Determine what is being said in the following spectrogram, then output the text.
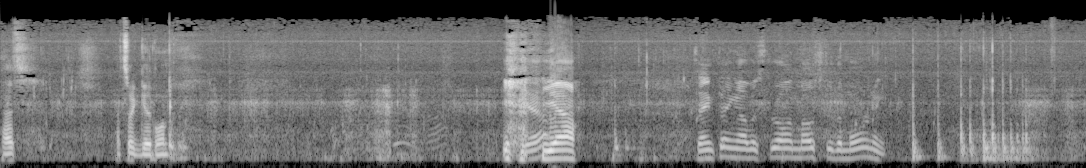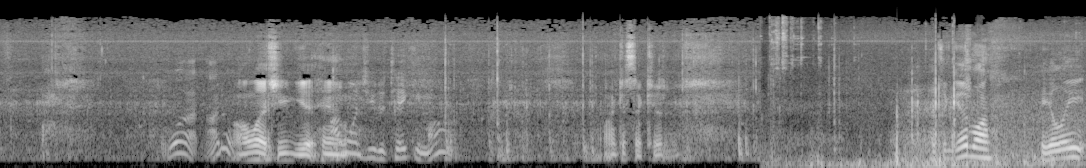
that's that's a good one. Yeah? yeah. Same thing I was throwing most of the morning. What? I don't. I'll let you get him. I want you to take him off. I guess I could. That's a good one. He'll eat.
